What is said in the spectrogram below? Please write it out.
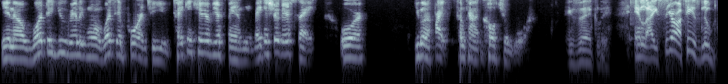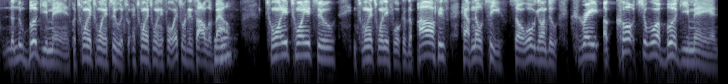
You know, what do you really want? What's important to you? Taking care of your family, making sure they're safe, or you're going to fight some kind of culture war. Exactly. And like CRT is new, the new boogeyman for 2022 and 2024. That's what it's all about. Mm-hmm. 2022 and 2024 because the policies have no teeth. So what we're gonna do? Create a culture war boogeyman,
